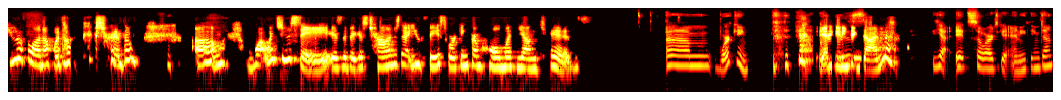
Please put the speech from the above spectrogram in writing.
beautiful enough without a picture in them. Um, what would you say is the biggest challenge that you face working from home with young kids? Um, working. Getting anything done? yeah, it's so hard to get anything done.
